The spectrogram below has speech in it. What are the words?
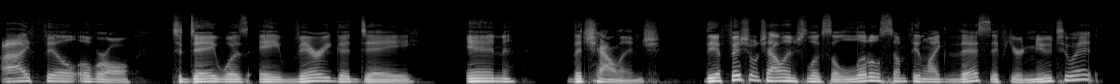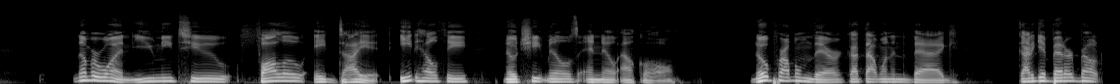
I feel overall today was a very good day in the challenge. The official challenge looks a little something like this if you're new to it. Number one, you need to follow a diet, eat healthy, no cheat meals, and no alcohol. No problem there. Got that one in the bag. Got to get better about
